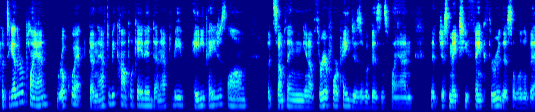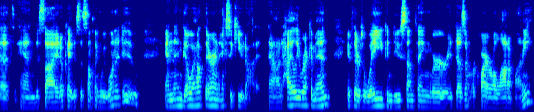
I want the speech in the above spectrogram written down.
put together a plan real quick. Doesn't have to be complicated, doesn't have to be 80 pages long, but something, you know, three or four pages of a business plan that just makes you think through this a little bit and decide, okay, this is something we want to do and then go out there and execute on it. Now, I'd highly recommend if there's a way you can do something where it doesn't require a lot of money,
